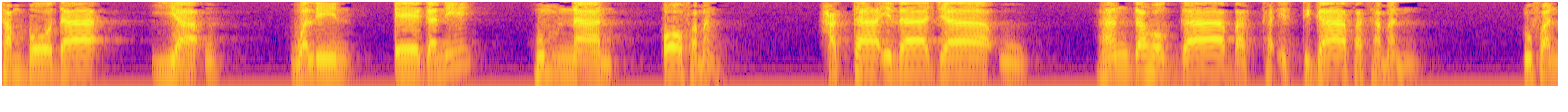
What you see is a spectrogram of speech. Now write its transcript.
kan boodaa yaa'u waliin eeganii humnaan oofaman. Hattaa idaa jaa'uu hanga hoggaa bakka itti gaafataman dhufan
